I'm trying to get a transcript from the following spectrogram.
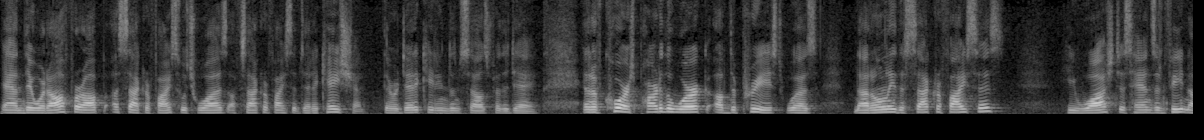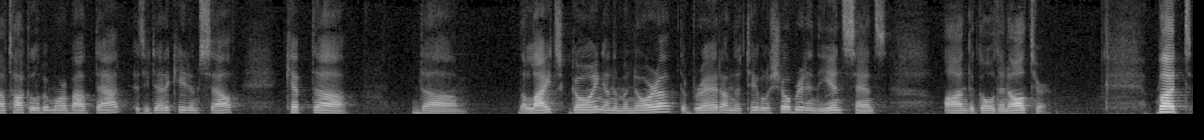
And they would offer up a sacrifice, which was a sacrifice of dedication. They were dedicating themselves for the day. And of course, part of the work of the priest was not only the sacrifices, he washed his hands and feet, and I'll talk a little bit more about that as he dedicated himself. Kept uh, the, the lights going on the menorah, the bread on the table of showbread, and the incense on the golden altar. But,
